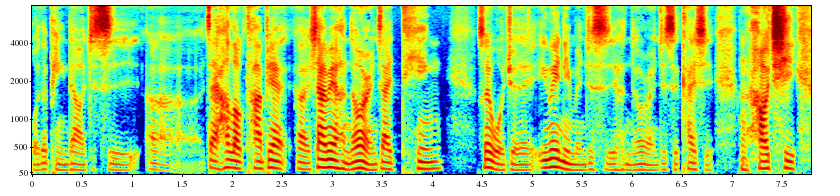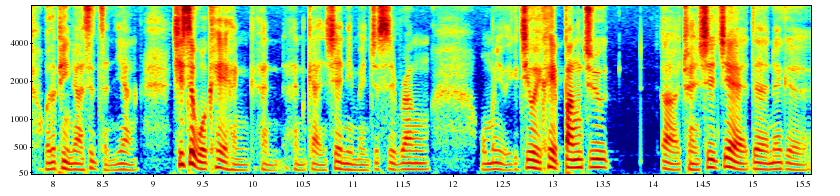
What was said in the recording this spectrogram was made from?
我的频道就是呃在 Hello 它片呃下面很多人在听。所以我觉得，因为你们就是很多人，就是开始很好奇我的频道是怎样。其实我可以很很很感谢你们，就是让我们有一个机会可以帮助呃全世界的那个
